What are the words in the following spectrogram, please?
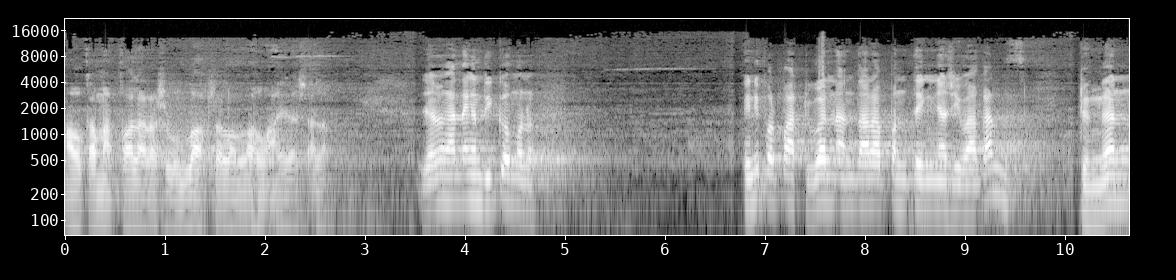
au kama qala Rasulullah sallallahu alaihi wasallam. Jangan ngendika ngono. Ini perpaduan antara pentingnya siwakan dengan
